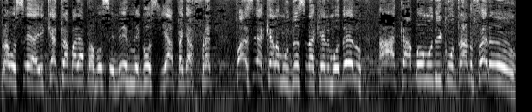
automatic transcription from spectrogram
pra você aí, quer trabalhar pra você mesmo, negociar, pegar frete, fazer aquela mudança naquele modelo, acabamos de encontrar no Ferão.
